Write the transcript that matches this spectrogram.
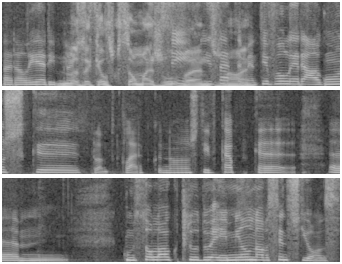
para ler. E para... Mas aqueles que são mais relevantes, Sim, exatamente. É? Eu vou ler alguns que, pronto, claro que não estive cá porque um, começou logo tudo em 1911,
